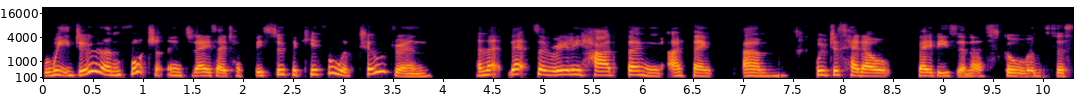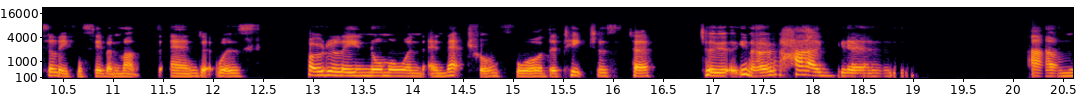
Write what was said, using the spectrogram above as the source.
we do, unfortunately, in today's age, have to be super careful with children. And that, that's a really hard thing, I think. Um, we've just had our babies in a school in Sicily for seven months, and it was totally normal and, and natural for the teachers to to you know hug and um,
